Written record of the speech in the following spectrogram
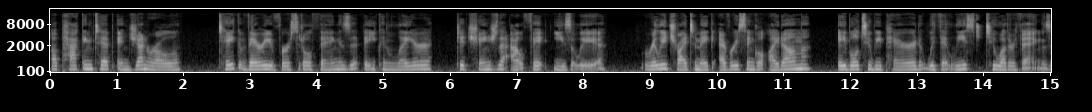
A packing tip in general Take very versatile things that you can layer to change the outfit easily. Really try to make every single item able to be paired with at least two other things.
